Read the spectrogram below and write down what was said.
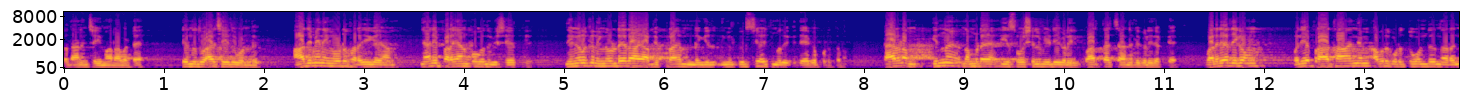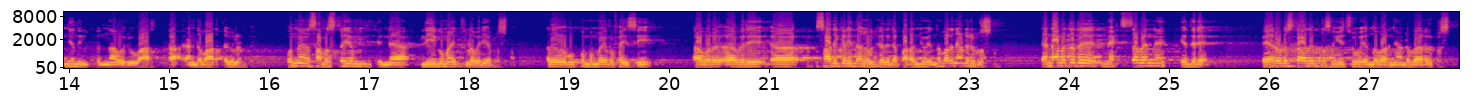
പ്രദാനം ചെയ്യുമാറാവട്ടെ എന്ന് ദുആ ചെയ്തുകൊണ്ട് ആദ്യമേ നിങ്ങളോട് പറയുകയാണ്. ഞാൻ ഈ പറയാൻ പോകുന്ന വിഷയത്തിൽ നിങ്ങൾക്ക് നിങ്ങളുടേതായ അഭിപ്രായം ഉണ്ടെങ്കിൽ നിങ്ങൾ തീർച്ചയായിട്ടും അത് രേഖപ്പെടുത്തണം. കാരണം ഇന്ന് നമ്മുടെ ഈ സോഷ്യൽ മീഡിയകളിൽ വാർത്താ ചാനലുകളിലൊക്കെ വളരെയധികം വലിയ പ്രാധാന്യം അവർ കൊടുത്തുകൊണ്ട് നിറഞ്ഞു നിൽക്കുന്ന ഒരു വാർത്ത രണ്ട് വാർത്തകളുണ്ട്. ഒന്ന് സമസ്തയും പിന്നെ ലീഗുമായിട്ടുള്ള വലിയ പ്രശ്നം. അത് മുക്കും മുമ്പ് ഫൈസി അവർ അവർ സാദിഖലി തങ്ങൾക്കെതിരെ പറഞ്ഞു എന്ന് പറഞ്ഞാണ്ട് ഒരു പ്രശ്നം. രണ്ടാമത്തത് മെക്സവന് എതിരെ പേരോട് ഉസ്താദ് പ്രസംഗിച്ചു എന്ന് പറഞ്ഞാണ്ട് വേറൊരു പ്രശ്നം.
